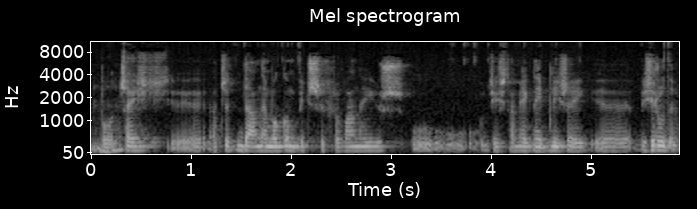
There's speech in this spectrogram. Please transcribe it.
bo część, y, znaczy dane mogą być szyfrowane już u, gdzieś tam jak najbliżej y, źródeł.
